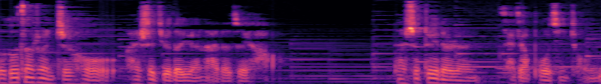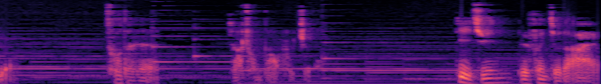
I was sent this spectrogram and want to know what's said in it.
兜兜转转之后还是觉得原来的最好。但是对的人才叫破镜重圆，错的人叫重蹈覆辙。帝君对凤九的爱，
